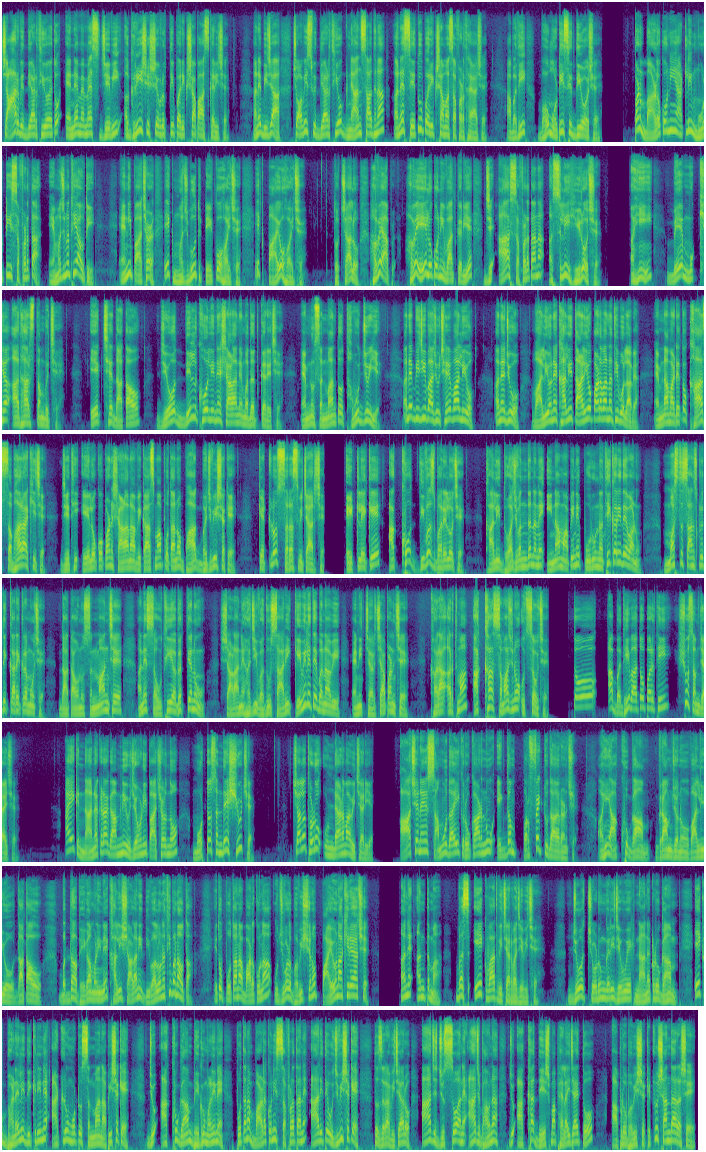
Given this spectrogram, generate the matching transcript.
ચાર વિદ્યાર્થીઓએ તો એનએમએમએસ જેવી અઘરી શિષ્યવૃત્તિ પરીક્ષા પાસ કરી છે અને બીજા ચોવીસ વિદ્યાર્થીઓ જ્ઞાન સાધના અને સેતુ પરીક્ષામાં સફળ થયા છે. આ બધી બહુ મોટી સિદ્ધિઓ છે. પણ બાળકોની આટલી મોટી સફળતા એમ જ નથી આવતી. એની પાછળ એક મજબૂત ટેકો હોય છે, એક પાયો હોય છે. તો ચાલો, હવે આપ, હવે એ લોકોની વાત કરીએ જે આ સફળતાના અસલી હીરો છે. અહીં બે મુખ્ય આધારસ્તંભ છે. એક છે દાતાઓ, જેઓ દિલ ખોલીને શાળાને મદદ કરે છે. એમનું સન્માન તો થવું જ જોઈએ. અને બીજી બાજુ છે વાલીઓ. અને જુઓ, વાલીઓને ખાલી તાળીઓ પાડવા નથી બોલાવ્યા. એમના માટે તો ખાસ સભા રાખી છે, જેથી એ લોકો પણ શાળાના વિકાસમાં પોતાનો ભાગ ભજવી શકે. કેટલો સરસ વિચાર છે. એટલે કે આખો દિવસ ભરેલો છે. ખાલી ધ્વજવંદન અને ઇનામ આપીને પૂરું નથી કરી દેવાનું. મસ્ત સાંસ્કૃતિક કાર્યક્રમો છે. દાતાઓનું સન્માન છે અને સૌથી અગત્યનું, શાળાને હજી વધુ સારી કેવી રીતે બનાવી એની ચર્ચા પણ છે. ખરા અર્થમાં, આખા સમાજનો ઉત્સવ છે. તો આ બધી વાતો પરથી શું સમજાય છે? આ એક નાનકડા ગામની ઉજવણી પાછળનો મોટો સંદેશ શું છે? ચાલો થોડું ઊંડાણમાં વિચારીએ. આ છે ને સામુદાયિક રોકાણનું એકદમ પરફેક્ટ ઉદાહરણ છે. અહીં આખું ગામ, ગ્રામજનો, વાલીઓ, દાતાઓ બધા ભેગા મળીને ખાલી શાળાની દિવાલો નથી બનાવતા. એ તો પોતાના બાળકોના ઉજ્જવળ ભવિષ્યનો પાયો નાખી રહ્યા છે. અને અંતમાં, બસ એક વાત વિચારવા જેવી છે. જો ચોડુંગરી જેવું એક નાનકડું ગામ એક ભણેલી દીકરીને આટલું મોટું સન્માન આપી શકે, જો આખું ગામ ભેગું મળીને પોતાના બાળકોની સફળતાને આ રીતે ઉજવી શકે, તો જરા વિચારો, આ જ જુસ્સો અને આ જ ભાવના જો આખા દેશમાં ફેલાઈ જાય તો આપણું ભવિષ્ય કેટલું શાનદાર હશે.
